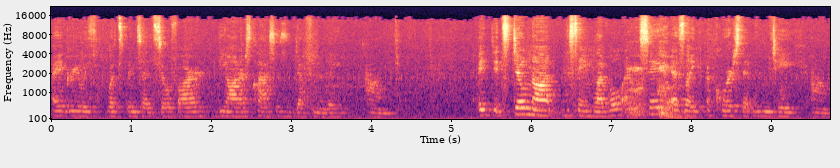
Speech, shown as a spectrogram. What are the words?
I agree with what's been said so far. The honors classes definitely, um, it, it's still not the same level, I would say, as like a course that we would take um,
